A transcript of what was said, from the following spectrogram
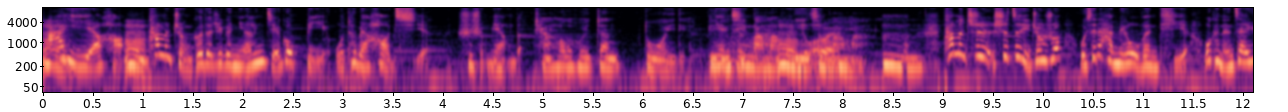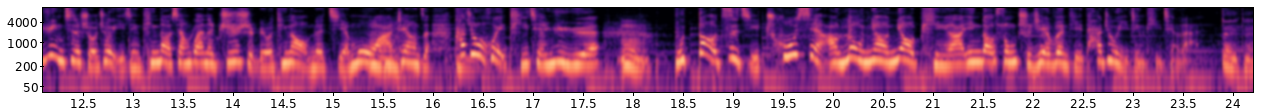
阿姨也好，嗯，他们整个的这个年龄结构比，我特别好奇是什么样的？产后的会占。多一点，年轻妈妈会年轻妈妈，嗯，他们是是自己就是说，我现在还没有问题，我可能在孕期的时候就已经听到相关的知识，比如听到我们的节目啊，这样子，他就会提前预约，嗯，不到自己出现啊漏尿、尿频啊、阴道松弛这些问题，他就已经提前来。对对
